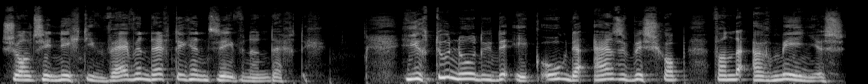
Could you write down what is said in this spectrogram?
zoals in 1935 en 37. Hiertoe nodigde ik ook de aartsbisschop van de Armeniërs,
